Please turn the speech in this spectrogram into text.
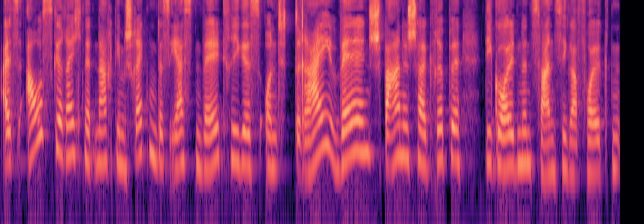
als ausgerechnet nach dem Schrecken des Ersten Weltkrieges und drei Wellen spanischer Grippe die goldenen 20er folgten.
